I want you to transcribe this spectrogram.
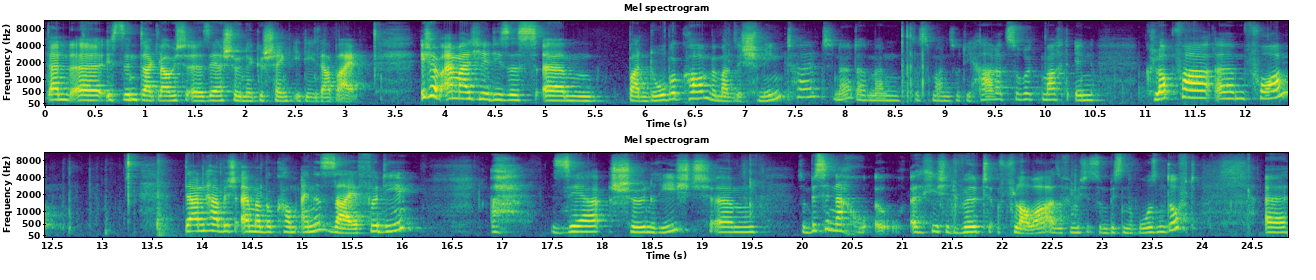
Dann äh, sind da, glaube ich, äh, sehr schöne Geschenkideen dabei. Ich habe einmal hier dieses ähm, Bandeau bekommen, wenn man sich schminkt halt, ne, dass, man, dass man so die Haare zurückmacht in Klopferform. Ähm, Dann habe ich einmal bekommen eine Seife, die... Ach, sehr schön riecht. Ähm, so ein bisschen nach, äh, hier steht Wildflower, also für mich ist so ein bisschen Rosenduft. Äh,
